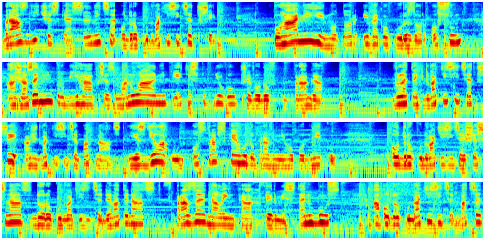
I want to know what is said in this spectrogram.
brázdí české silnice od roku 2003. Pohání ji motor Iveco Cursor 8 a řazení probíhá přes manuální pětistupňovou převodovku Praga. V letech 2003 až 2015 jezdila u ostravského dopravního podniku – od roku 2016 do roku 2019 v Praze na linkách firmy Stenbus a od roku 2020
